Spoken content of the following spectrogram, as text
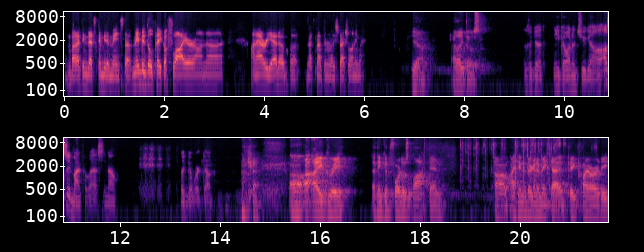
But I think that's gonna be the main stuff. Maybe they'll take a flyer on uh, on Arrieta, but that's nothing really special anyway. Yeah, I like those. Those are good. Nico, why don't you go? I'll, I'll save mine for last. You know, I can get worked up. Okay, uh, I, I agree. I think Conforto's locked in. Um, I think that they're going to make that a big priority.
